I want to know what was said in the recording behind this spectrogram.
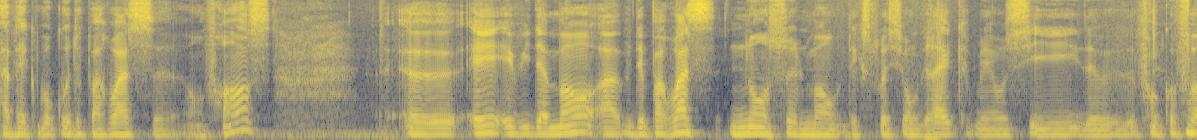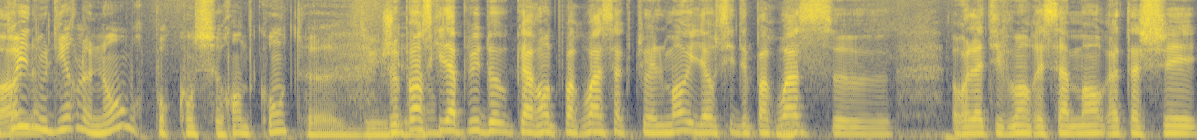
avec beaucoup de paroisses euh, en France. Euh, et évidemment des paroisses non seulement d'expression grecque, mais aussi de, francophone. Vous pouvez nous dire le nombre pour qu'on se rende compte du... Je pense qu'il y a plus de 40 paroisses actuellement. Il y a aussi des paroisses relativement récemment rattachées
